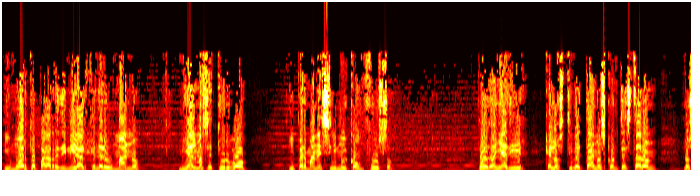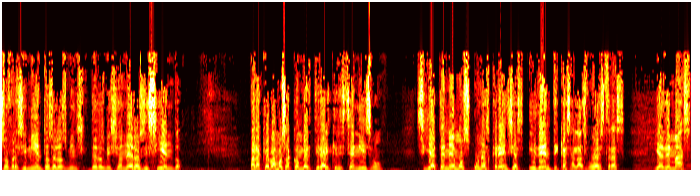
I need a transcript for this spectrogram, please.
y muerto para redimir al género humano, mi alma se turbó y permanecí muy confuso. Puedo añadir que los tibetanos contestaron los ofrecimientos de los, de los misioneros diciendo, ¿para qué vamos a convertir al cristianismo si ya tenemos unas creencias idénticas a las vuestras y además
